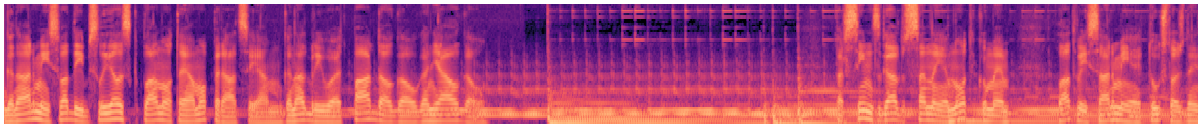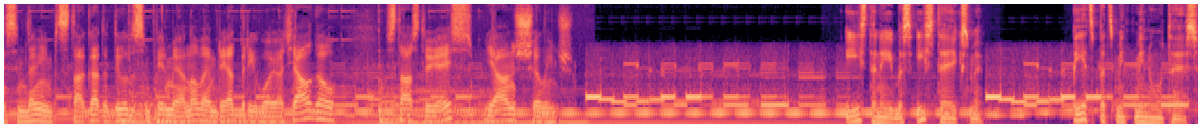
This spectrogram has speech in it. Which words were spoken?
gan armijas vadības lieliski plānotajām operācijām, gan atbrīvojot Pārdaugavu, gan Jēlgavu. Par simts gadus senajiem notikumiem Latvijas armijai 1919. gada 21. novembrī atbrīvojot Jālgavu, stāstīju es, Jānis Šiliņš. Īstenības izteiksme 15 minūtēs.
